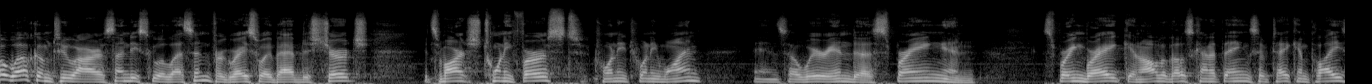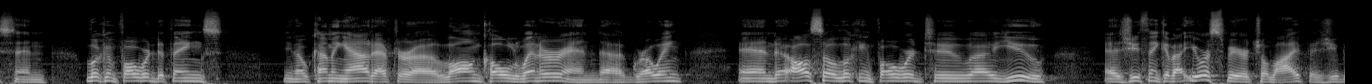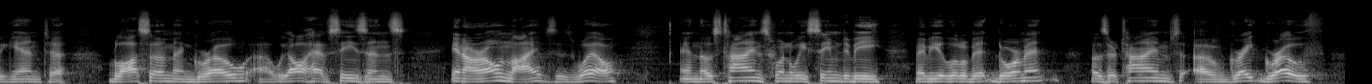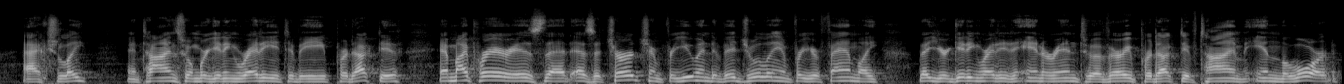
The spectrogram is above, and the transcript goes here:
Well, welcome to our Sunday school lesson for Graceway Baptist Church. It's March 21st, 2021, and so we're into spring and spring break and all of those kind of things have taken place and looking forward to things, you know, coming out after a long cold winter and uh, growing and also looking forward to uh, you as you think about your spiritual life as you begin to blossom and grow. Uh, we all have seasons in our own lives as well. And those times when we seem to be maybe a little bit dormant, those are times of great growth, actually, and times when we're getting ready to be productive. And my prayer is that as a church and for you individually and for your family, that you're getting ready to enter into a very productive time in the Lord.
